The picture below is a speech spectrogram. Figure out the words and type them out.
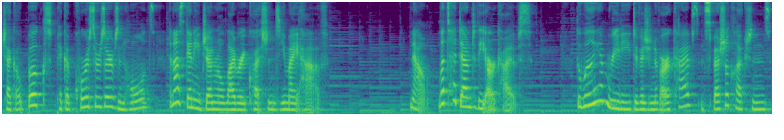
check out books, pick up course reserves and holds, and ask any general library questions you might have. Now, let's head down to the archives. The William Ready Division of Archives and Special Collections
